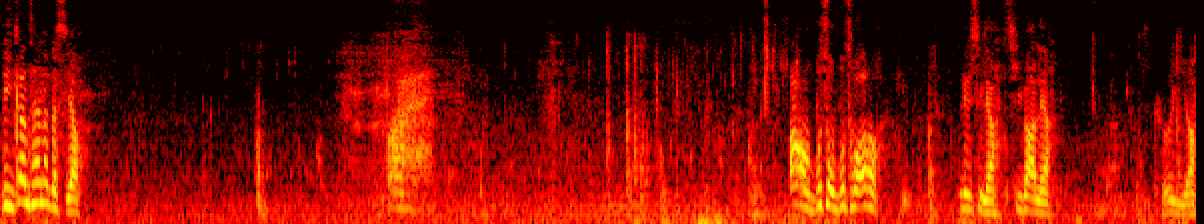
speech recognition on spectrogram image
比刚才那个小。哎，哦，不错不错哦，六七两、七八两，可以啊。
